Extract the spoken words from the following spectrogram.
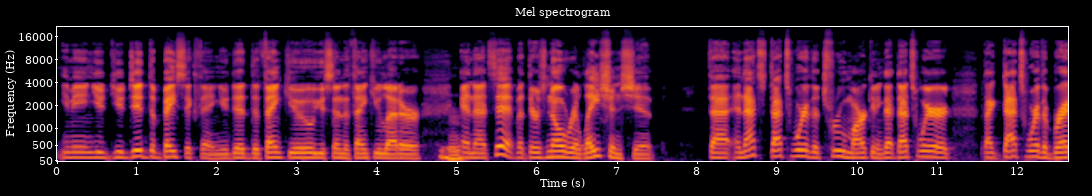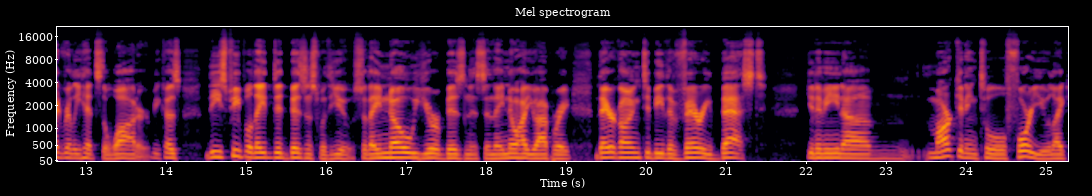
you mean you you did the basic thing. You did the thank you, you send the thank you letter Mm-hmm. and that's it. But there's no relationship that and that's that's where the true marketing that that's where like that's where the bread really hits the water because these people they did business with you so they know your business and they know how you operate they're going to be the very best you know what I mean, um, marketing tool for you. Like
